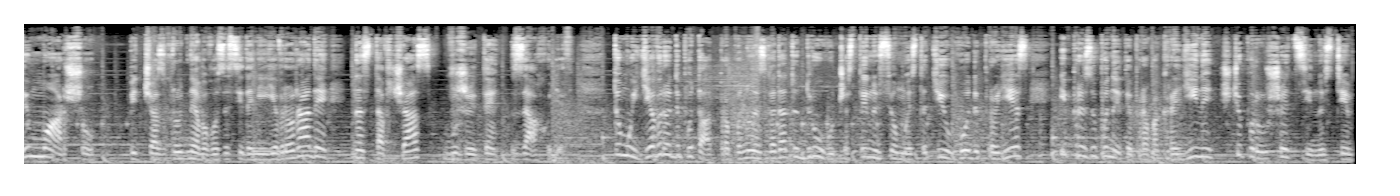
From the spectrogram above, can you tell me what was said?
демаршу під час грудневого засідання Євроради настав час вжити заходів. Тому євродепутат пропонує згадати другу частину сьомої статті угоди про ЄС і призупинити права країни, що порушує цінності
